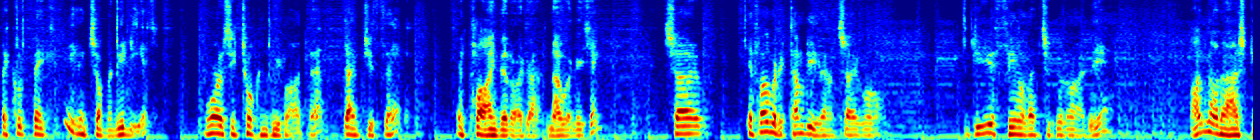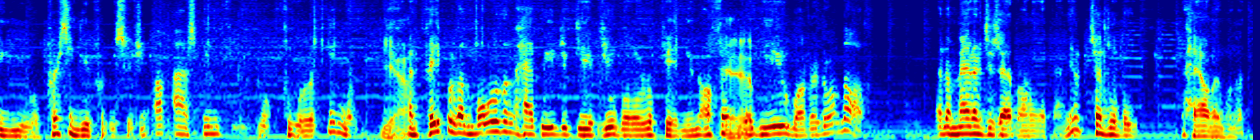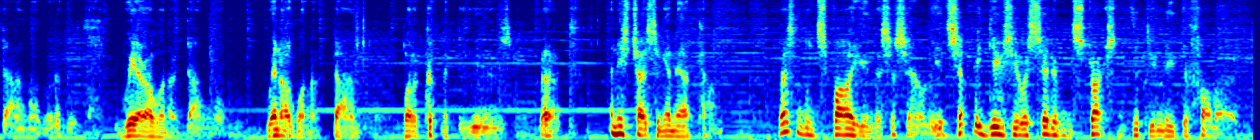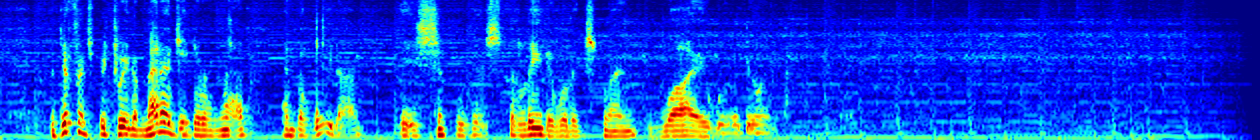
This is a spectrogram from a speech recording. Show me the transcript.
They could think, he thinks I'm an idiot. Why is he talking to me like that? Don't you think? Implying that I don't know anything. So if I were to come to you and say, well, do you feel that's a good idea? I'm not asking you or pressing you for a decision. I'm asking for your, for your opinion. Yeah. And people are more than happy to give you their opinion, often yeah. whether you want it or not. And a manager's outlining the plan. He'll tell you how I want it done, or where I want it done, when I want it done, what equipment to use. And he's chasing an outcome It doesn't inspire you necessarily. It simply gives you a set of instructions that you need to follow. The difference between a manager doing that and the leader is simply this. The leader will explain why we're doing it.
